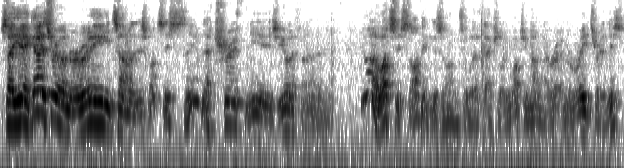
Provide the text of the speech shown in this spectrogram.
so yeah, go through and read some of this. What's this thing? The Truth News UFO. You want to watch this? I think this one's worth actually watching. I'm going to read through this.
